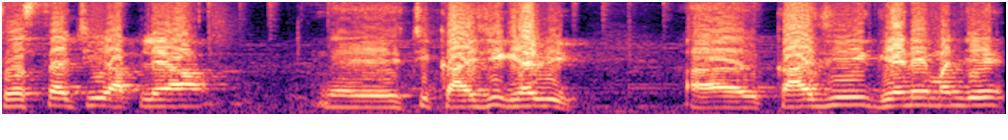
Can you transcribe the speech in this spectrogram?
स्वस्ताची आपल्या ची काळजी घ्यावी. काळजी घेणे म्हणजे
